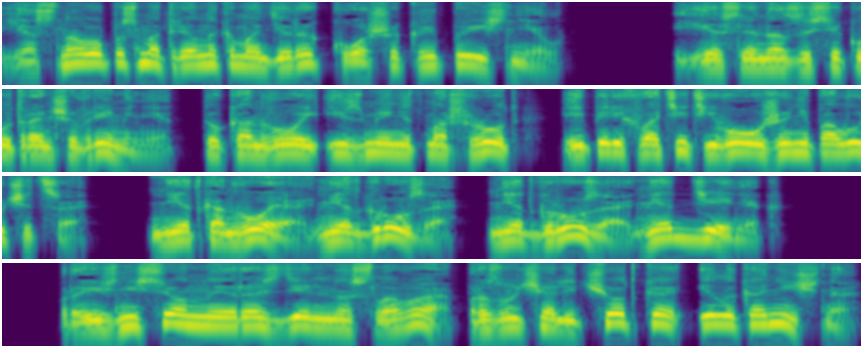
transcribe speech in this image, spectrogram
Я снова посмотрел на командира кошек и пояснил. Если нас засекут раньше времени, то конвой изменит маршрут, и перехватить его уже не получится. Нет конвоя, нет груза, нет груза, нет денег. Произнесенные раздельно слова прозвучали четко и лаконично.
